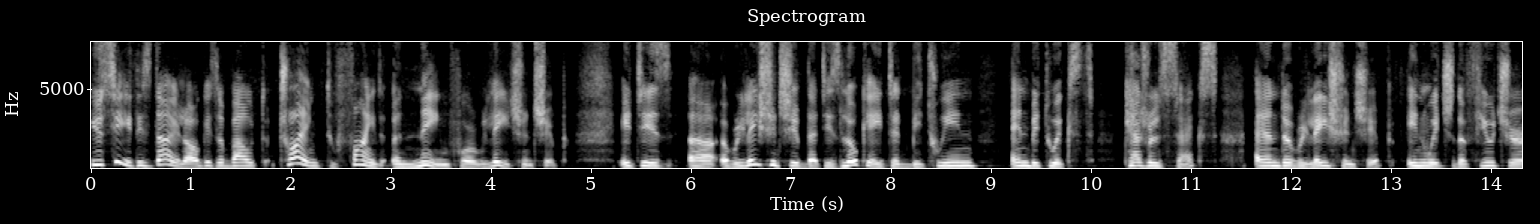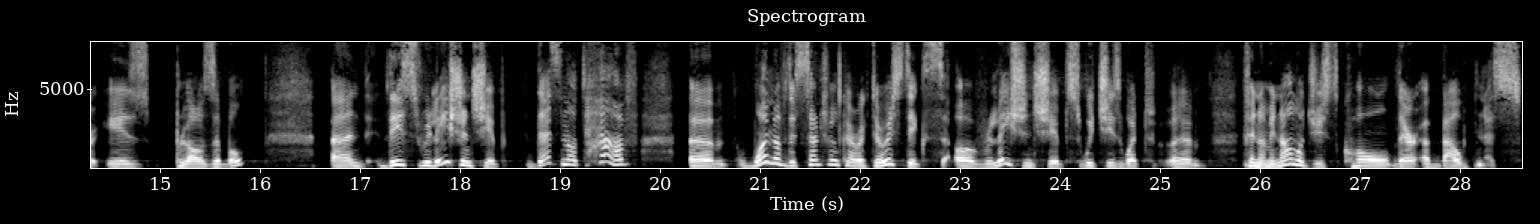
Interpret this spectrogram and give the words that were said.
you see, this dialogue is about trying to find a name for a relationship. It is uh, a relationship that is located between and betwixt casual sex and a relationship in which the future is plausible and this relationship does not have um, one of the central characteristics of relationships, which is what uh, phenomenologists call their aboutness.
